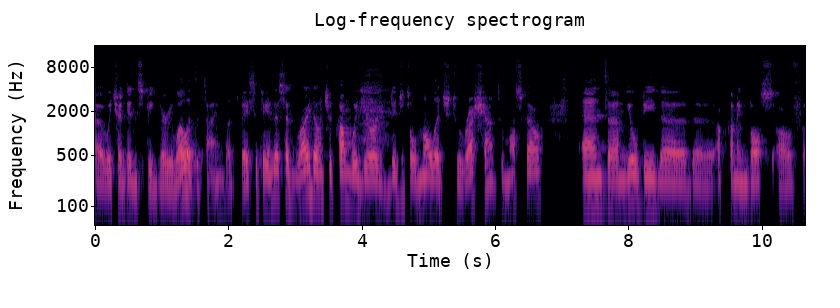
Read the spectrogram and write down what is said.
uh, which I didn't speak very well at the time, but basically, and they said, why don't you come with your digital knowledge to Russia, to Moscow? And um, you'll be the, the upcoming boss of uh,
